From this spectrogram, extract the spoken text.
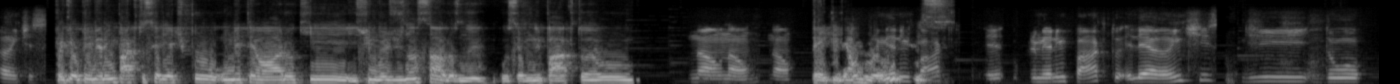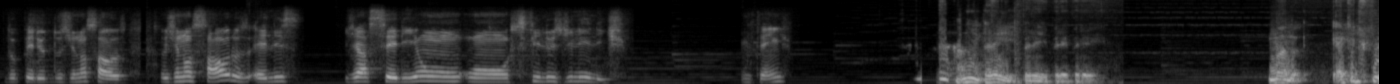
antes. Porque o primeiro impacto seria, tipo, um meteoro que extinguiu os dinossauros, né? O segundo impacto é o... Não, não, não. Peraí, teve algo primeiro impacto, e- o primeiro impacto ele é antes de, do, do período dos dinossauros. Os dinossauros, eles já seriam os filhos de Lilith. Entende? Ah, não, peraí, peraí, peraí, peraí. Mano, é que, tipo,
